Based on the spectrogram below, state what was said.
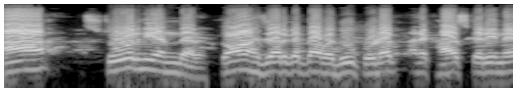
આ સ્ટોરની અંદર ત્રણ હજાર કરતા વધુ પ્રોડક્ટ અને ખાસ કરીને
